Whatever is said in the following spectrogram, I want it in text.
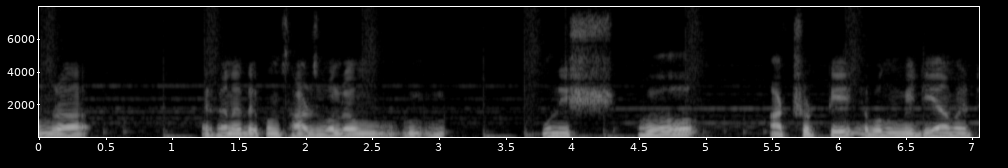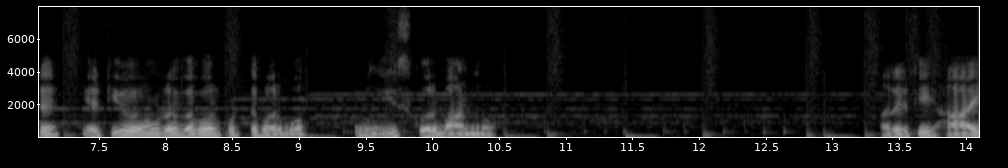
আমরা এখানে দেখুন সার্চ ভলিউম উনিশশো আটষট্টি এবং মিডিয়াম এটে, এটিও আমরা ব্যবহার করতে পারব এবং স্কোর বাহান্ন। আর এটি হাই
